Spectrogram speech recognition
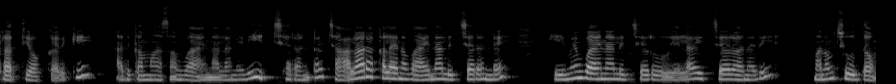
ప్రతి ఒక్కరికి అధిక మాసం వాయినాలు అనేది ఇచ్చారంట. చాలా రకాలైన వాయినాలు ఇచ్చారండి. ఏమేమి వాయినాలు ఇచ్చారు ఎలా ఇచ్చారు అనేది మనం చూద్దాం.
